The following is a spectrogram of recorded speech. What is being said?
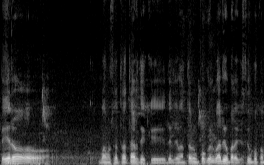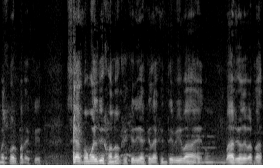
Pero vamos a tratar de que de levantar un poco el barrio para que esté un poco mejor, para que sea como él dijo, ¿no? Que quería que la gente viva en un barrio de verdad.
